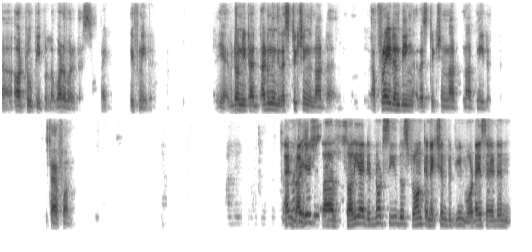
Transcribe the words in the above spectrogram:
uh, or two people or whatever it is, right? If needed. Yeah, we don't need. I, I don't think restriction is not uh, afraid and being restriction not not needed. Just have fun. And Rajesh, uh, sorry, I did not see the strong connection between what I said and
